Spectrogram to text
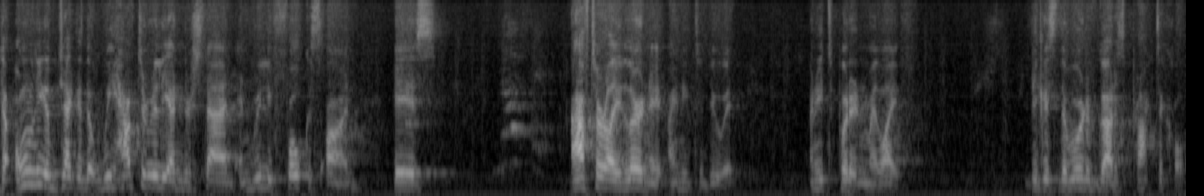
The only objective that we have to really understand and really focus on is after I learn it, I need to do it. I need to put it in my life. Because the Word of God is practical.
